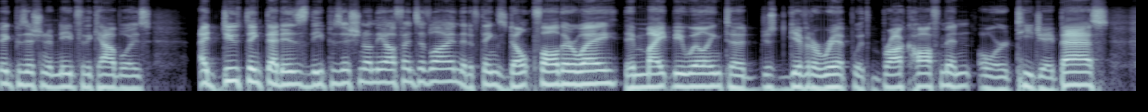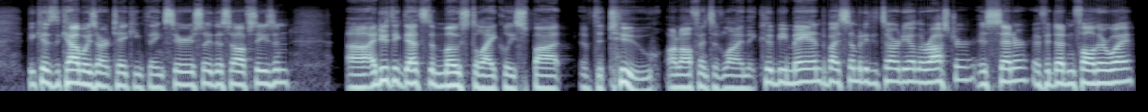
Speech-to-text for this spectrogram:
big position of need for the Cowboys. I do think that is the position on the offensive line that if things don't fall their way, they might be willing to just give it a rip with Brock Hoffman or TJ Bass because the Cowboys aren't taking things seriously this offseason. Uh, I do think that's the most likely spot of the two on offensive line that could be manned by somebody that's already on the roster is center if it doesn't fall their way.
